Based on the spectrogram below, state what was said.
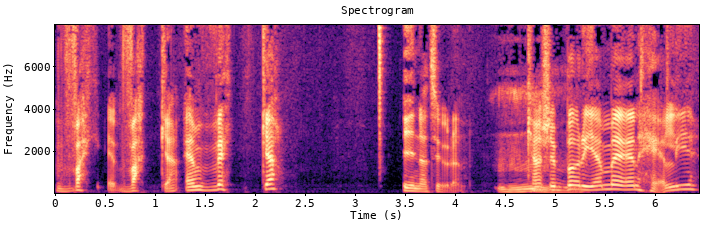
vac- vacka, en vecka i naturen. Mm. Kanske börja med en helg.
